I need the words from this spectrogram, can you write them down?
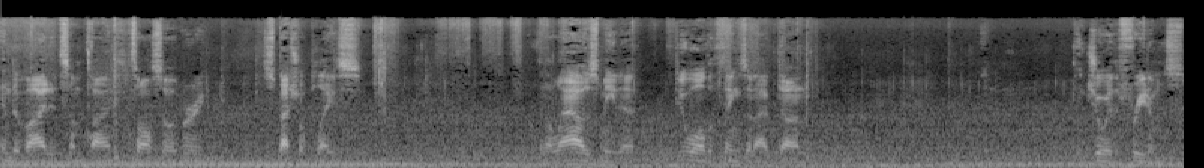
and divided sometimes. It's also a very special place that allows me to do all the things that I've done, and enjoy the freedoms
